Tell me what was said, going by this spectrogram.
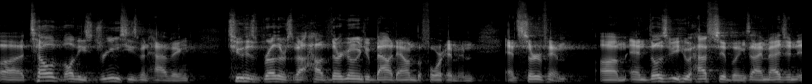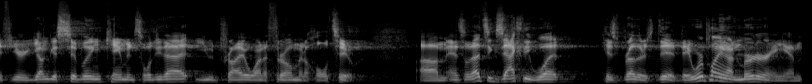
uh, tell all these dreams he's been having to his brothers about how they're going to bow down before him and, and serve him. Um, and those of you who have siblings, I imagine if your youngest sibling came and told you that, you would probably want to throw him in a hole too. Um, and so that's exactly what his brothers did. They were planning on murdering him.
